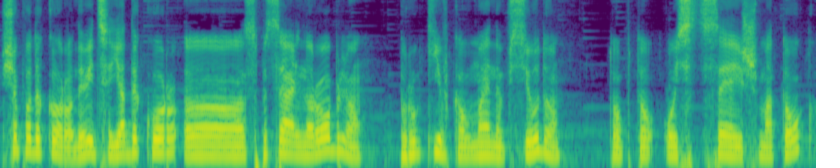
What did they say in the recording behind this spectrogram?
Що по декору? Дивіться, я декор е- спеціально роблю. Бруківка в мене всюди. Тобто ось цей шматок,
